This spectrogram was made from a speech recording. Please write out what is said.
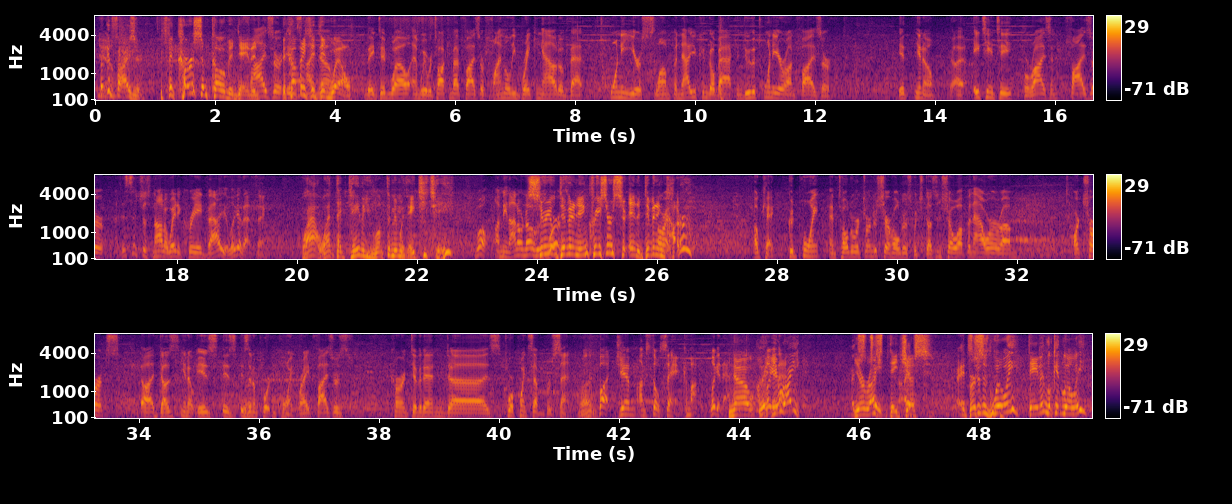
Look yeah. at Pfizer. It's the curse of COVID, David. Pfizer the companies is, that did well. They did well, and we were talking about Pfizer finally breaking out of that 20-year slump, and now you can go back and do the 20-year on Pfizer. It, you know, uh, AT&T, Verizon, Pfizer. This is just not a way to create value. Look at that thing. Wow, what? That David, you lumped them in with AT&T? Well, I mean, I don't know. Serial dividend increaser and a dividend right. cutter? Okay, good point. And total return to shareholders, which doesn't show up in our um, our charts, uh, does you know is is is right. an important point, right? Pfizer's current dividend uh, is 4.7 percent. Right. But Jim, I'm still saying, come on, look at that. No, look you're that. right. It's you're right. Just, they just it's, it's versus just, Lilly. David, look at Lilly.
